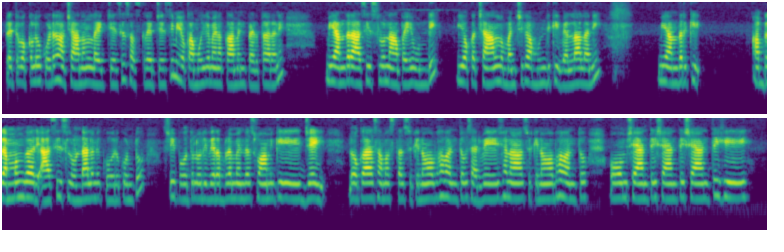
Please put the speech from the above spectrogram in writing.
ప్రతి ఒక్కరు కూడా నా ఛానల్ లైక్ చేసి సబ్స్క్రైబ్ చేసి మీ యొక్క అమూల్యమైన కామెంట్ పెడతారని మీ అందరి ఆశీస్సులు నాపై ఉండి ఈ యొక్క ఛానల్ మంచిగా ముందుకి వెళ్ళాలని మీ అందరికీ ఆ బ్రహ్మం గారి ఆశీస్సులు ఉండాలని కోరుకుంటూ శ్రీ పోతులూరి వీరబ్రహ్మేంద్ర స్వామికి జై. లోకా సమస్త సుఖినోభవంతు సర్వేషణ సుఖినోభవంతు ఓం శాంతి శాంతి శాంతి.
